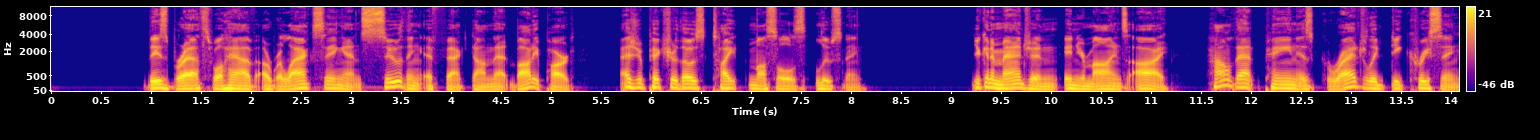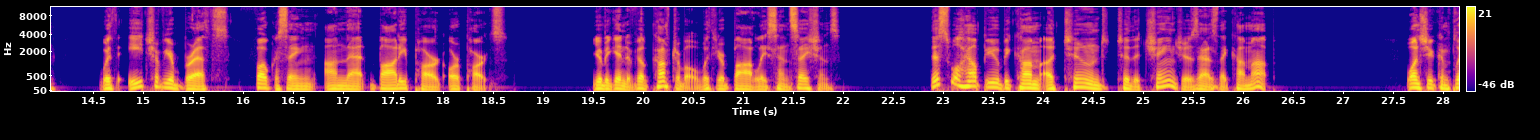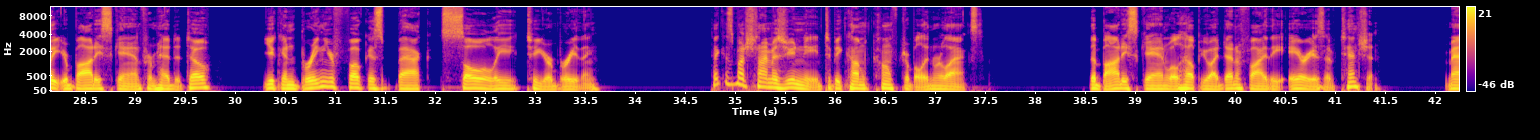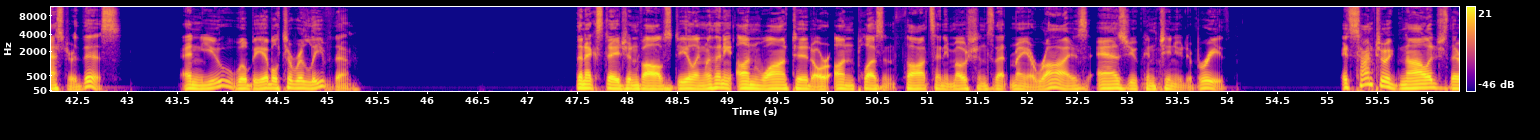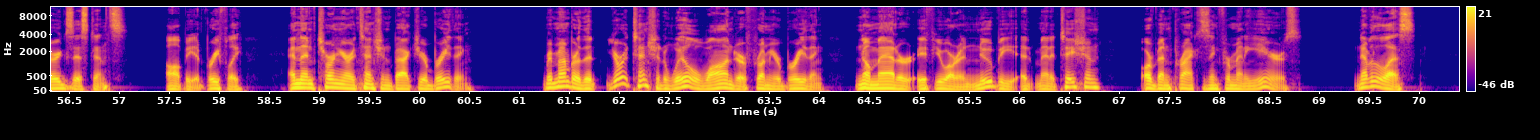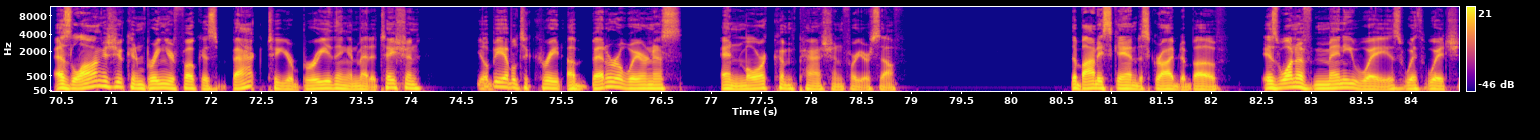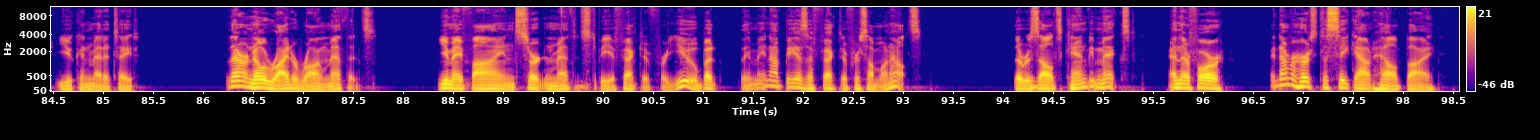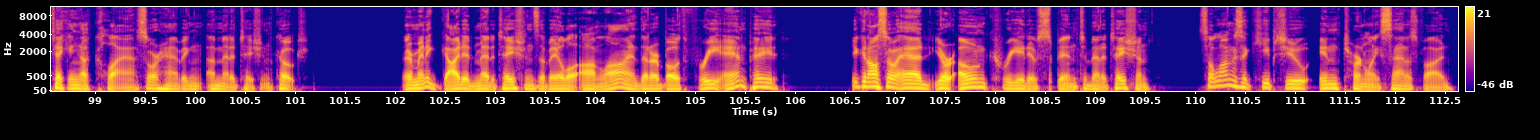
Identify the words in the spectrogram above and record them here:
These breaths will have a relaxing and soothing effect on that body part as you picture those tight muscles loosening. You can imagine in your mind's eye how that pain is gradually decreasing with each of your breaths focusing on that body part or parts. You'll begin to feel comfortable with your bodily sensations. This will help you become attuned to the changes as they come up. Once you complete your body scan from head to toe, you can bring your focus back solely to your breathing. Take as much time as you need to become comfortable and relaxed. The body scan will help you identify the areas of tension. Master this, and you will be able to relieve them. The next stage involves dealing with any unwanted or unpleasant thoughts and emotions that may arise as you continue to breathe. It's time to acknowledge their existence, albeit briefly, and then turn your attention back to your breathing. Remember that your attention will wander from your breathing, no matter if you are a newbie at meditation or been practicing for many years. Nevertheless, as long as you can bring your focus back to your breathing and meditation, you'll be able to create a better awareness and more compassion for yourself. The body scan described above is one of many ways with which you can meditate. There are no right or wrong methods. You may find certain methods to be effective for you, but they may not be as effective for someone else. The results can be mixed, and therefore, it never hurts to seek out help by taking a class or having a meditation coach. There are many guided meditations available online that are both free and paid you can also add your own creative spin to meditation, so long as it keeps you internally satisfied.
